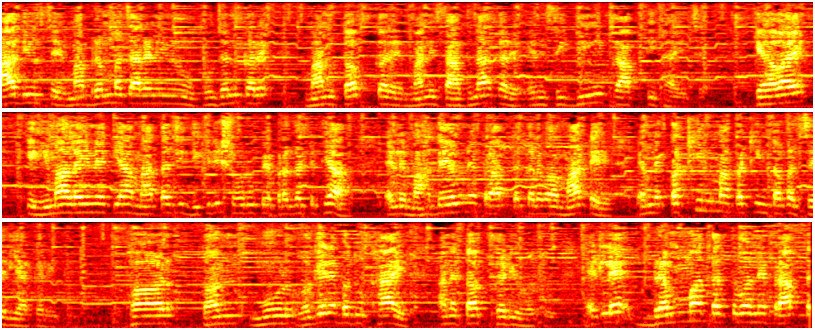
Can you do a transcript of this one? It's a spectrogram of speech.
આ દિવસે માં બ્રહ્મચારિણીનું પૂજન કરે, માનું તપ કરે, માની સાધના કરે, એની સિદ્ધિની પ્રાપ્તિ થાય છે. કહેવાય કે હિમાલયને ત્યાં માતાજી દીકરી સ્વરૂપે પ્રગટ થયા એટલે મહાદેવને પ્રાપ્ત કરવા માટે એમને કઠિનમાં કઠિન તપશ્ચર્યા કરી હતી. ફળ કંદ મૂળ વગેરે બધું ખાઈ અને તપ કર્યું હતું. એટલે બ્રહ્મ તત્વને પ્રાપ્ત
